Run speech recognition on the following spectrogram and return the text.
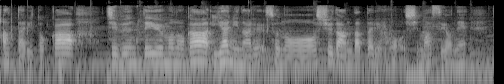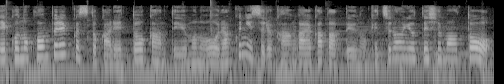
あったりとか自分っていうものが嫌になるその手段だったりもしますよね。でこのコンプレックスとか劣等感っていうものを楽にする考え方っていうのを結論言ってしまうと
